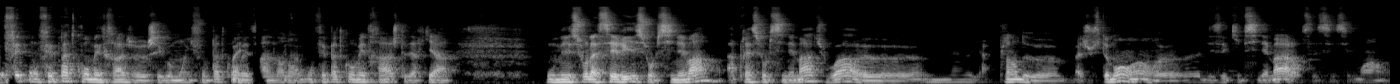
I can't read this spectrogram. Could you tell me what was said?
On fait, on fait pas de court métrage euh, chez Gaumont. Ils font pas de court métrage. Non, non, on fait pas de court métrage. C'est-à-dire qu'il y a on est sur la série, sur le cinéma. Après, sur le cinéma, tu vois, euh, il y a plein de, bah justement, hein, euh, des équipes cinéma. Alors, c'est moins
